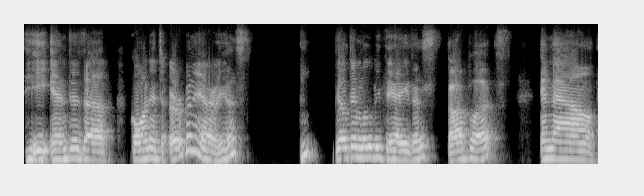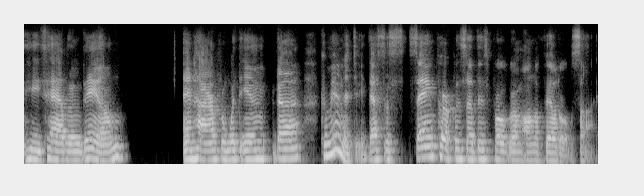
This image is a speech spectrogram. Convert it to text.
He ended up going into urban areas, building movie theaters, Starbucks, and now he's having them and hiring from within the community. That's the same purpose of this program on the federal side.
